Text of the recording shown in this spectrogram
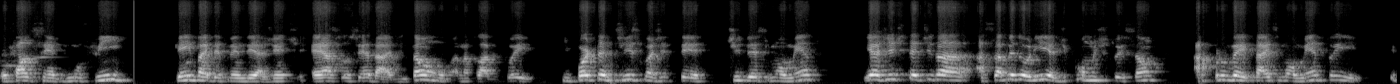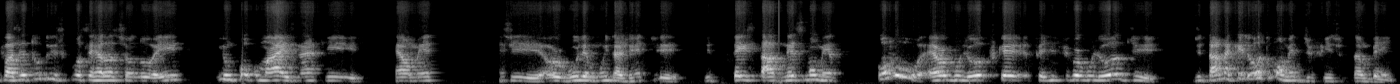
Eu falo sempre, no fim, quem vai defender a gente é a sociedade. Então, Ana Flávia, foi importantíssimo a gente ter tido esse momento e a gente ter tido a, a sabedoria de, como instituição, aproveitar esse momento e, e fazer tudo isso que você relacionou aí e um pouco mais, né, que realmente orgulha muita gente de ter estado nesse momento. Como é orgulhoso, porque a gente fica orgulhoso de, de estar naquele outro momento difícil também,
